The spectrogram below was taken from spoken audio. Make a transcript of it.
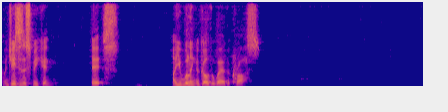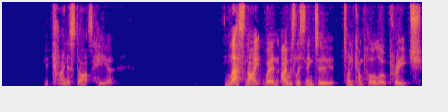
when Jesus is speaking, it's are you willing to go the way of the cross? And it kind of starts here. Last night, when I was listening to Tony Campolo preach,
